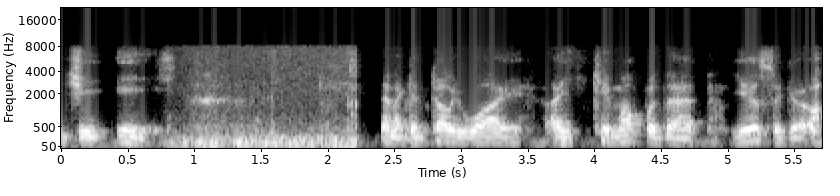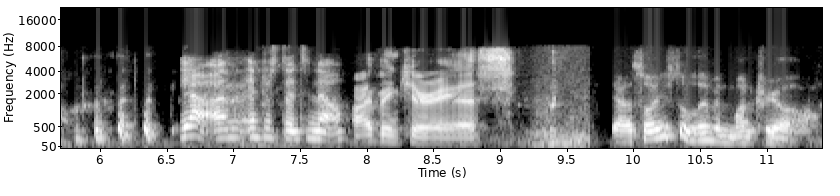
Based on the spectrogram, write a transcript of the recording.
G E. And I can tell you why I came up with that years ago. Yeah, I'm interested to know. I've been curious. Yeah, so I used to live in Montreal,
